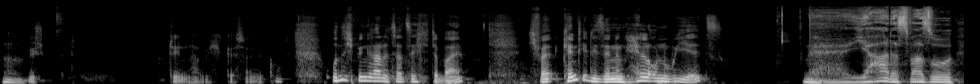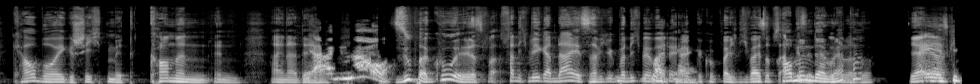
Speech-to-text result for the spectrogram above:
Hm. Nett. Den habe ich gestern geguckt. Und ich bin gerade tatsächlich dabei. Ich, kennt ihr die Sendung Hell on Wheels? Äh, ja, das war so Cowboy-Geschichten mit Common in einer der. genau! Super cool. Das war, fand ich mega nice. Das habe ich irgendwann nicht mehr weiter geil. angeguckt, weil ich nicht weiß, ob es Common, der Rapper? so. Ja, Ey, ja. es gibt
